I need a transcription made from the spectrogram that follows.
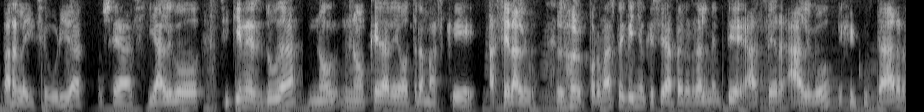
para la inseguridad. O sea, si algo, si tienes duda, no, no queda de otra más que hacer algo, por más pequeño que sea, pero realmente hacer algo, ejecutar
